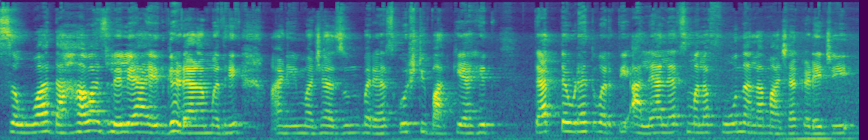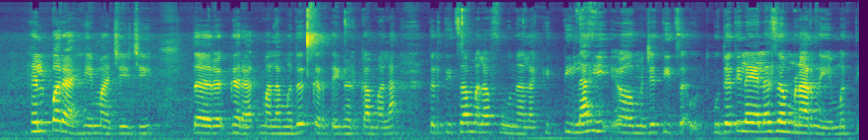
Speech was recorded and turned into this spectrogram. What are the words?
सव्वा दहा वाजलेले आहेत घड्याळामध्ये आणि माझ्या अजून बऱ्याच गोष्टी बाकी आहेत. त्यात तेवढ्यात वरती आल्या आल्याच मला फोन आला माझ्याकडे जी हेल्पर आहे माझी जी तर घरात मला मदत करते घरकामाला. तर तिचा मला फोन आला की तिलाही म्हणजे तिचं उद्या तिला यायला जमणार नाही मग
